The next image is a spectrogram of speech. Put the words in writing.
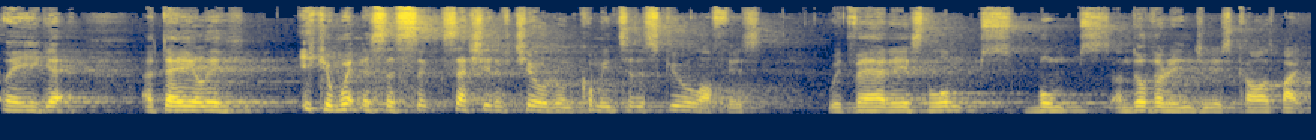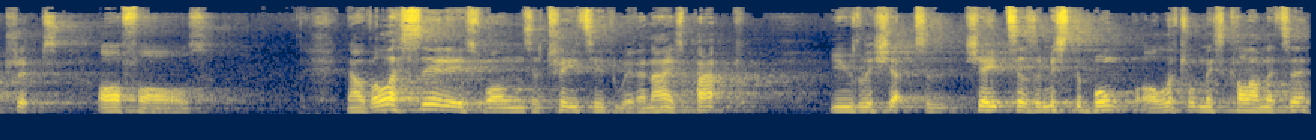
where you get a daily you can witness a succession of children coming to the school office with various lumps, bumps, and other injuries caused by trips or falls. Now, the less serious ones are treated with an ice pack, usually shaped as a Mr. Bump or Little Miss Calamity,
